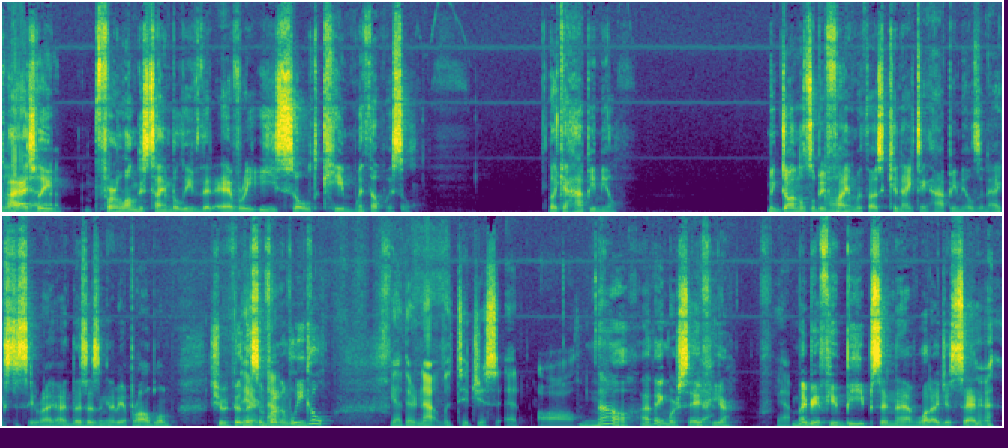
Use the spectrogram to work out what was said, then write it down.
Or I actually, a- for the longest time, believed that every E sold came with a whistle, like a Happy Meal. McDonald's will Oh. be fine with us connecting Happy Meals and ecstasy, right? This isn't going to be a problem. Should we put this They're in front of legal? yeah, they're not litigious at all. No, I think we're safe here. Yeah. Maybe a few beeps in uh, what I just said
